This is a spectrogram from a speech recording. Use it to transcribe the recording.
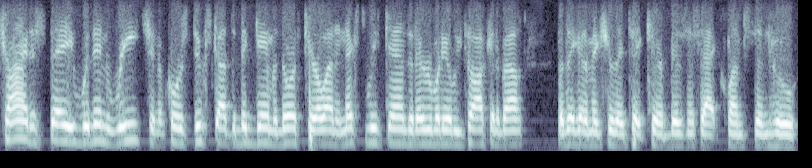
trying to stay within reach, and of course, Duke's got the big game with North Carolina next weekend that everybody will be talking about. But they got to make sure they take care of business at Clemson, who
